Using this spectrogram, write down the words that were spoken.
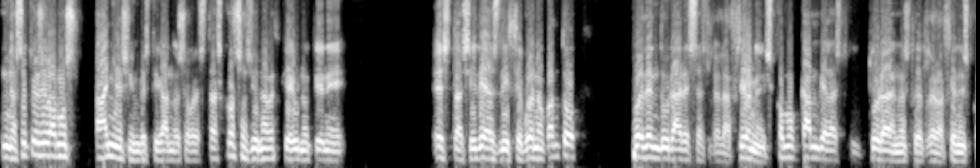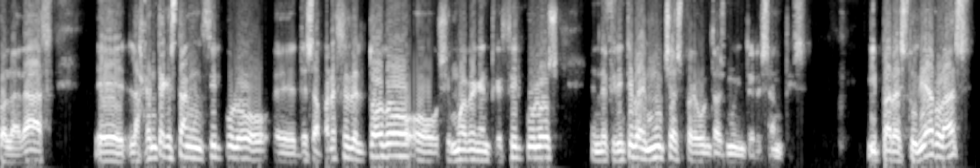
nosotros llevamos años investigando sobre estas cosas y una vez que uno tiene estas ideas, dice, bueno, ¿cuánto pueden durar esas relaciones? ¿Cómo cambia la estructura de nuestras relaciones con la edad? Eh, la gente que está en un círculo eh, desaparece del todo o se mueven entre círculos. En definitiva, hay muchas preguntas muy interesantes. Y para estudiarlas,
